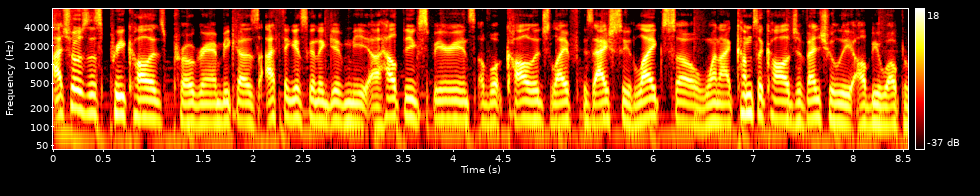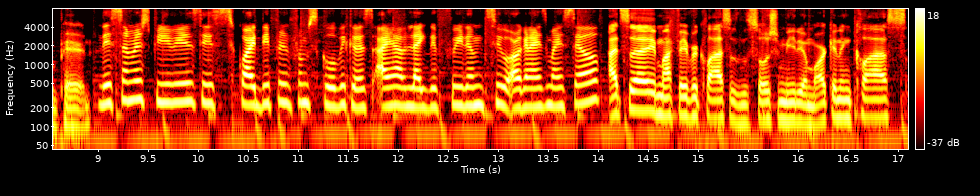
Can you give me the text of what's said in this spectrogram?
I chose this pre-college program because I think it's going to give me a healthy experience of what college life is actually like. So when I come to college eventually, I'll be well prepared. This summer experience is quite different from school because I have like the freedom to organize myself. I'd say my favorite class is the social media marketing class,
